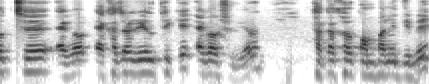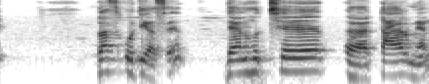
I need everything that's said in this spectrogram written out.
হচ্ছে এগারো এক হাজার রিয়াল থেকে এগারোশো রিয়াল থাকা খাওয়া কোম্পানি দিবে। প্লাস ওটি আছে। দেন হচ্ছে টায়ারম্যান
